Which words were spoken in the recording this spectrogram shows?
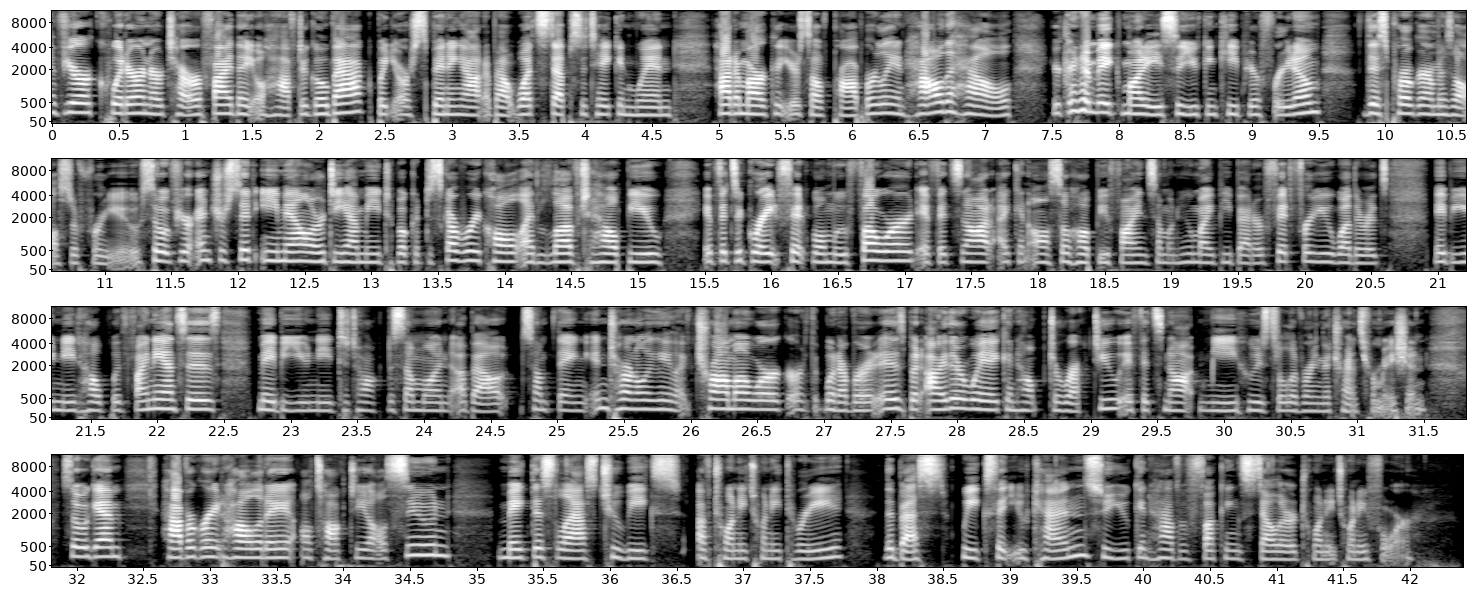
if you're a quitter and are terrified that you'll have to go back, but you're spinning out about what steps to take and when, how to market yourself properly, and how the hell you're going to make money so you can keep your freedom, this program is also for you. So if you're interested, email or DM me to book a discovery call. I'd love to help you. If it's a great fit, we'll move forward. If it's not, I can also help you find someone who might be better fit for you, whether it's maybe you need help with finances, maybe you need to talk to someone about something internally like trauma work or whatever it is. But either way, it can help direct you if it's not me who's delivering the transformation. So, again, have a great holiday. I'll talk to y'all soon. Make this last two weeks of 2023 the best weeks that you can so you can have a fucking stellar 2024.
